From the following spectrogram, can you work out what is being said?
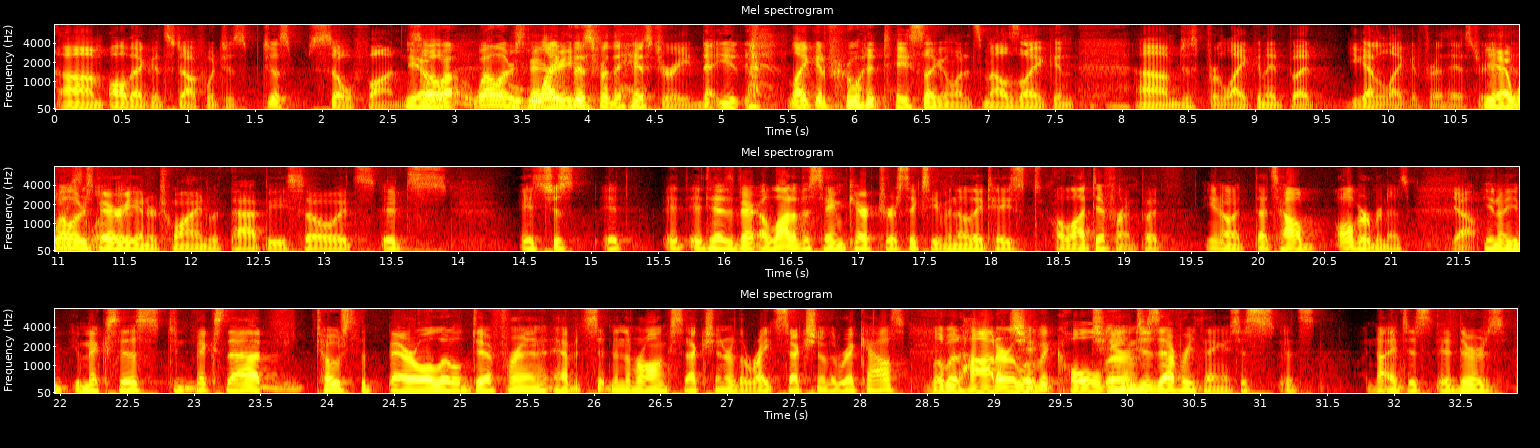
Um, all that good stuff, which is just so fun. Yeah, so Wel- Weller's like very- this for the history. That you like it for what it tastes like and what it smells like, and um, just for liking it. But you got to like it for the history. Yeah, Weller's very bit. intertwined with Pappy, so it's it's it's just it it, it has very, a lot of the same characteristics, even though they taste a lot different. But you know that's how all bourbon is. Yeah. you know you, you mix this, mix that, toast the barrel a little different, have it sitting in the wrong section or the right section of the rick house. a little bit hotter, a little bit colder. Changes everything. It's just it's not it just it, there's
